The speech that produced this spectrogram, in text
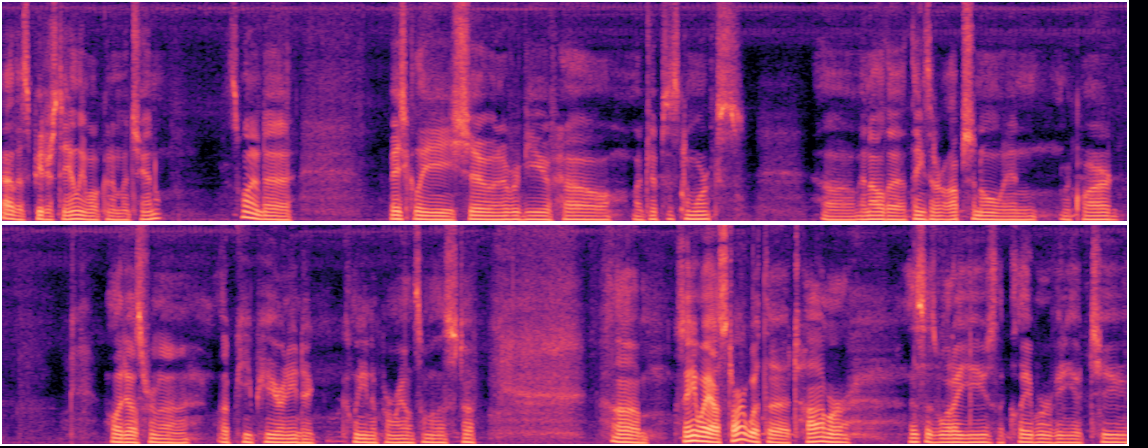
Hi, this is Peter Stanley. Welcome to my channel. Just wanted to basically show an overview of how my drip system works um, and all the things that are optional and required. Apologize for my upkeep here. I need to clean up around some of this stuff. Um, so anyway, I'll start with the timer. This is what I use, the Claber Video 2.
